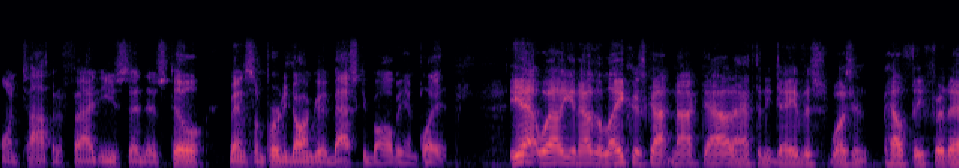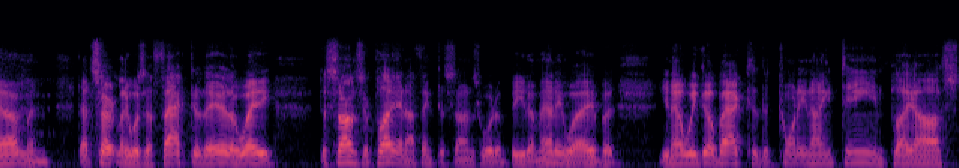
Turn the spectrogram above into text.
On top of the fact that you said there's still been some pretty darn good basketball being played. Yeah, well, you know, the Lakers got knocked out. Anthony Davis wasn't healthy for them, and that certainly was a factor there. The way the Suns are playing, I think the Suns would have beat them anyway. But, you know, we go back to the 2019 playoffs.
